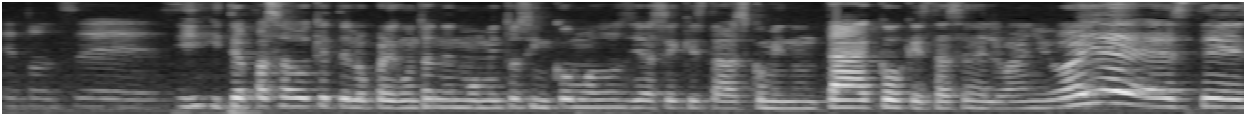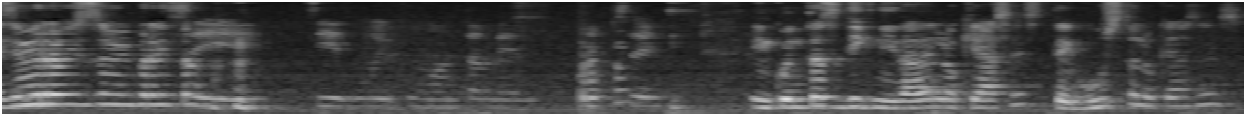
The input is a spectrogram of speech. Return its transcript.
Entonces, ¿Y, y te ha pasado que te lo preguntan en momentos incómodos? Ya sé que estabas comiendo un taco, que estás en el baño. Oye, este, ¿sí me revisas a mi perrito? sí, sí, es muy común también. ¿Correcto? Sí, ¿Encuentras dignidad en lo que haces? ¿Te gusta lo que haces?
